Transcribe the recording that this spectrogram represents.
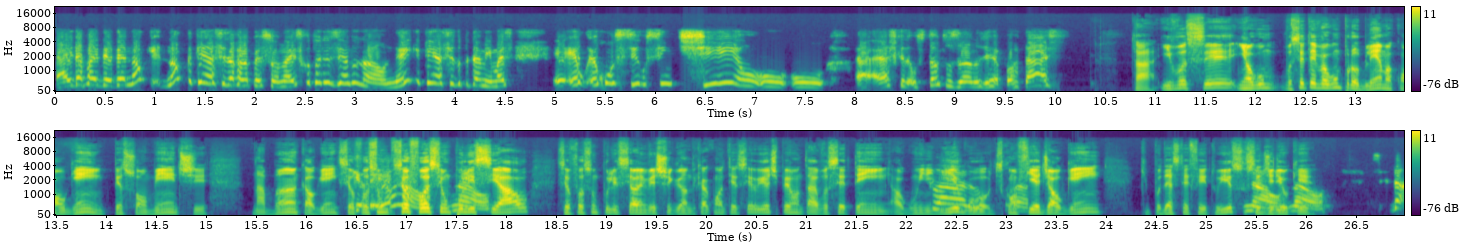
Aí dá para entender, não que, não que tenha sido aquela pessoa, não é isso que eu estou dizendo, não. Nem que tenha sido para mim, mas eu, eu consigo sentir o, o, o, acho que os tantos anos de reportagem. Tá. E você, em algum, você teve algum problema com alguém pessoalmente? Na banca, alguém, se eu fosse um, eu se eu fosse um policial, não. se eu fosse um policial investigando o que aconteceu, eu ia te perguntar, você tem algum inimigo claro, ou desconfia claro. de alguém que pudesse ter feito isso? Não, você diria o quê? Não. não.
